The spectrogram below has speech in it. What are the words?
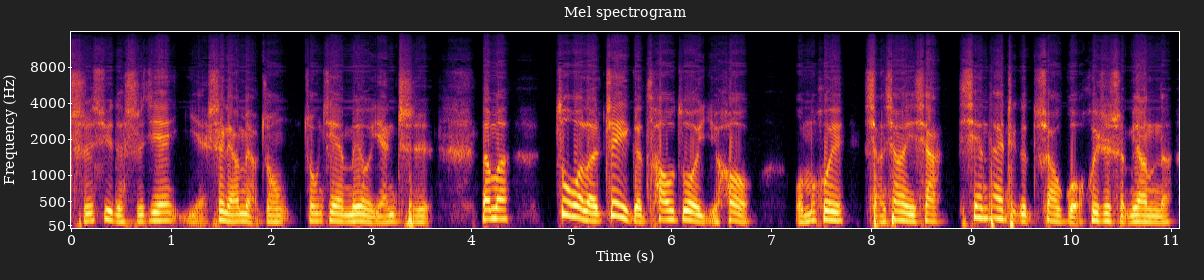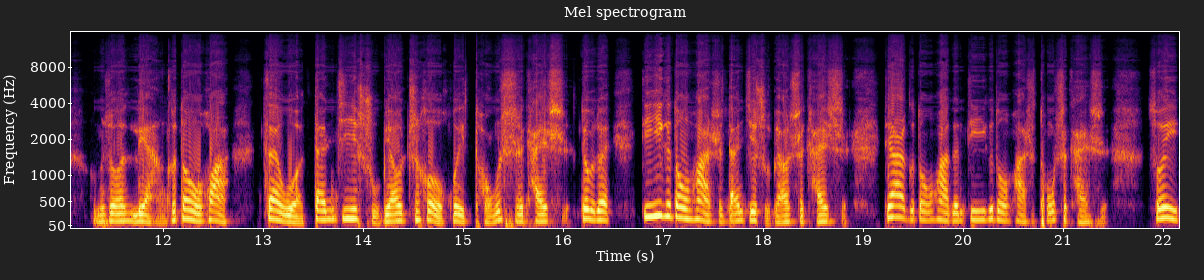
持续的时间也是两秒钟，中间没有延迟。那么做了这个操作以后。我们会想象一下，现在这个效果会是什么样的呢？我们说两个动画在我单击鼠标之后会同时开始，对不对？第一个动画是单击鼠标是开始，第二个动画跟第一个动画是同时开始。所以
